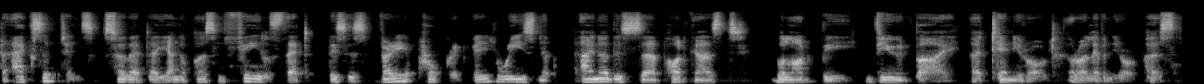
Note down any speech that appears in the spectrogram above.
the acceptance so that a younger person feels that this is very appropriate, very reasonable. I know this uh, podcast will not be viewed by a 10 year old or 11 year old person,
